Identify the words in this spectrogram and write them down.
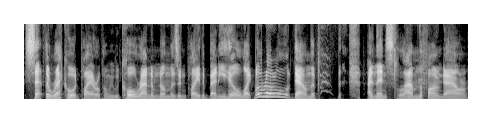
Set the record player up, and we would call random numbers and play the Benny Hill like blah, blah, blah, down the and then slam the phone down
